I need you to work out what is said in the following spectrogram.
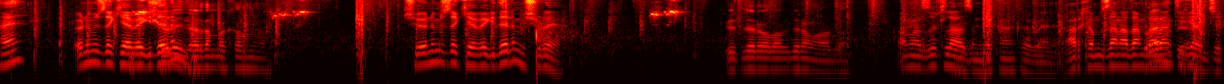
He? Önümüzdeki eve gidelim Şöyle mi? ileriden bakalım da. Şu önümüzdeki eve gidelim mi şuraya? Birileri olabilir ama orada. Ama zırh lazım be kanka be. Arkamızdan adam Buraya mı garanti diyor? gelecek.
